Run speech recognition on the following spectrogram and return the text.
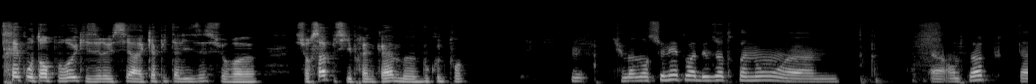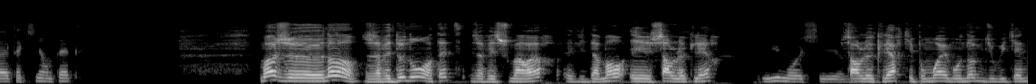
très content pour eux qu'ils aient réussi à capitaliser sur, euh, sur ça, puisqu'ils prennent quand même euh, beaucoup de points. Hum. Tu m'as mentionné, toi, deux autres noms euh, en top. T'as qui en tête? Moi, je. Non, non, j'avais deux noms en tête. J'avais Schumacher, évidemment, et Charles Leclerc. Oui, moi aussi. Charles Leclerc, qui pour moi est mon homme du week-end.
